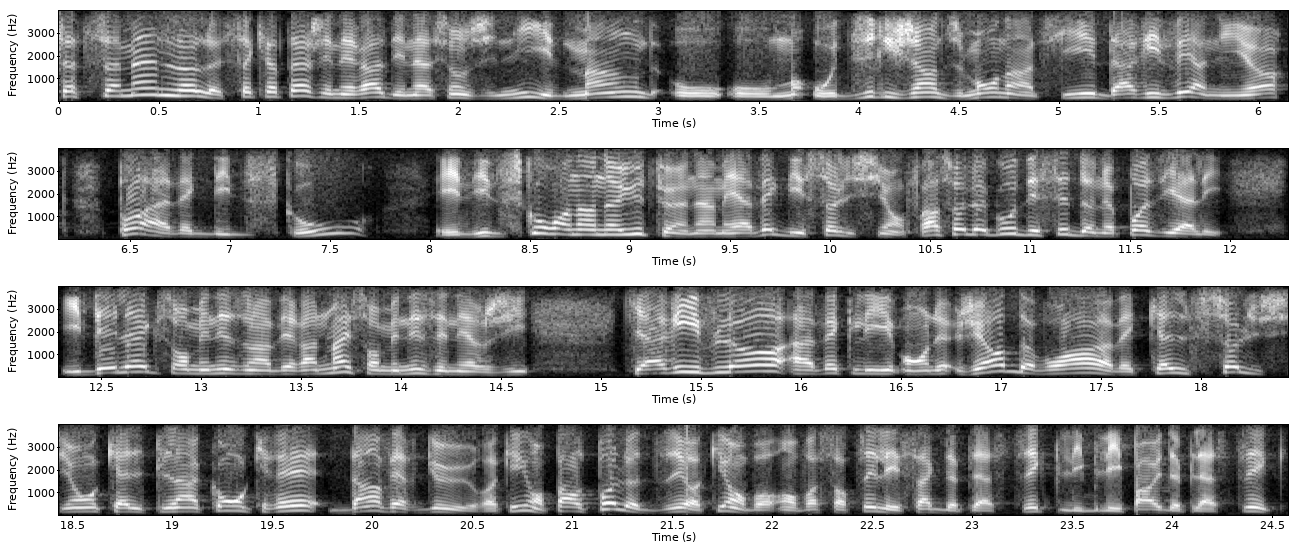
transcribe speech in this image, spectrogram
Cette semaine, là, le secrétaire général des Nations Unies il demande aux, aux dirigeants du monde entier d'arriver à New York, pas avec des discours, et des discours, on en a eu depuis un an, mais avec des solutions. François Legault décide de ne pas y aller. Il délègue son ministre de l'Environnement et son ministre de l'Énergie qui arrive là avec les. J'ai hâte de voir avec quelle solution, quel plan concret d'envergure. Ok, on parle pas là, de dire ok, on va on va sortir les sacs de plastique, les, les pailles de plastique,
